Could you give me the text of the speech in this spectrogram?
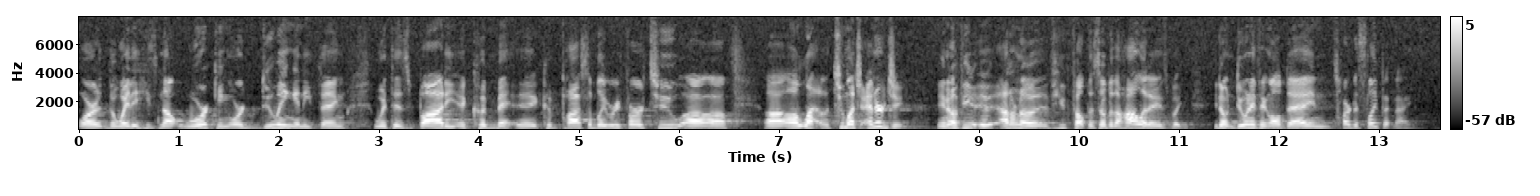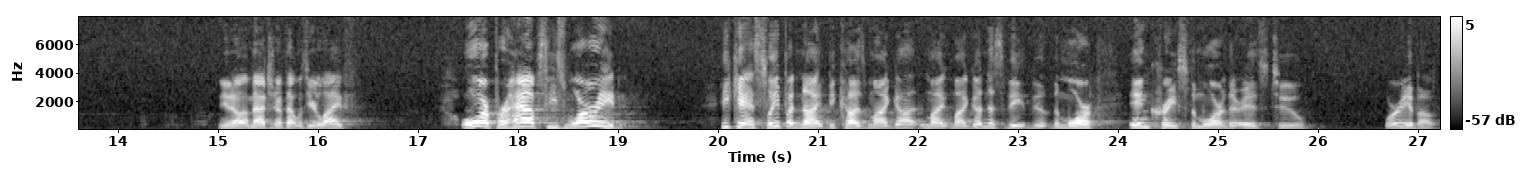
or the way that he's not working or doing anything with his body. It could, it could possibly refer to uh, uh, uh, too much energy. You know, if you, I don't know if you felt this over the holidays, but you don't do anything all day and it's hard to sleep at night. You know, imagine if that was your life. Or perhaps he's worried. He can't sleep at night because, my, God, my, my goodness, the, the, the more increase, the more there is to worry about.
